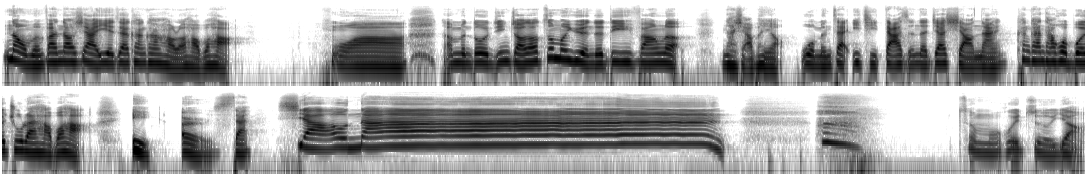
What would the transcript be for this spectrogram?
那我们翻到下一页再看看好了，好不好？哇，他们都已经找到这么远的地方了。那小朋友，我们再一起大声的叫小南，看看他会不会出来，好不好？一二三，小南！怎么会这样？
